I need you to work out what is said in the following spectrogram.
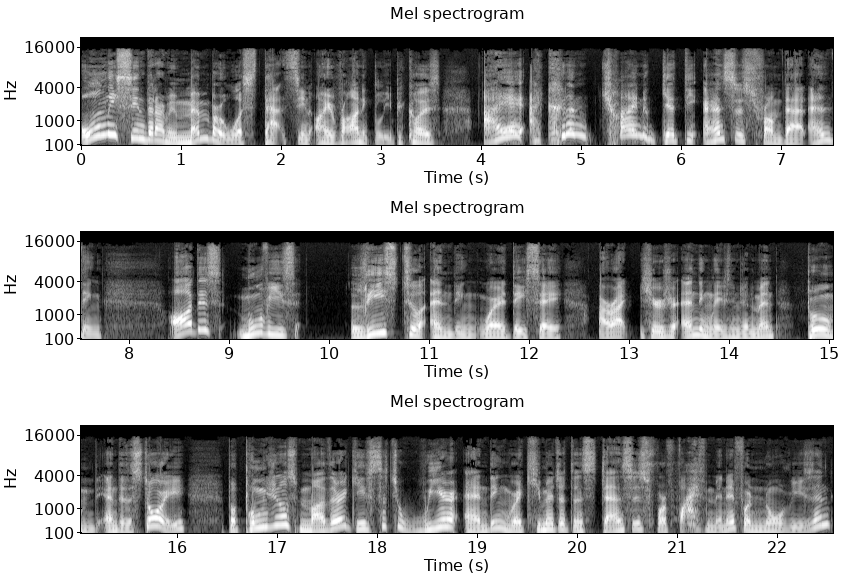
only scene that I remember was that scene, ironically, because I I couldn't try to get the answers from that ending. All these movies leads to an ending where they say, "All right, here's your ending, ladies and gentlemen." Boom, the end of the story. But Bong mother gave such a weird ending where Kim dances for five minutes for no reason.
